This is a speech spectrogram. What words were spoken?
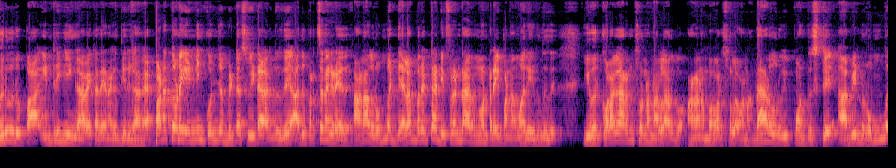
விறுவிறுப்பாக இன்ட்ரிகிங்காகவே கதையை நகர்த்திருக்காங்க படத்தோட எண்டிங் கொஞ்சம் பிட்ட ஸ்வீட்டாக இருந்தது. அது பிரச்சனை கிடையாது. ஆனால் அது ரொம்ப டெலபரேட்டாக டிஃப்ரெண்ட்டாக இருக்கணும்னு ட்ரை பண்ண மாதிரி இருந்தது. இவர் கொலகாரன்னு சொன்னால் நல்லாயிருக்கும் ஆனால் நம்ம அவர் சொல்ல வேணாம். வேற ஒரு விப்பான் அப்படி அப்படின்னு ரொம்ப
